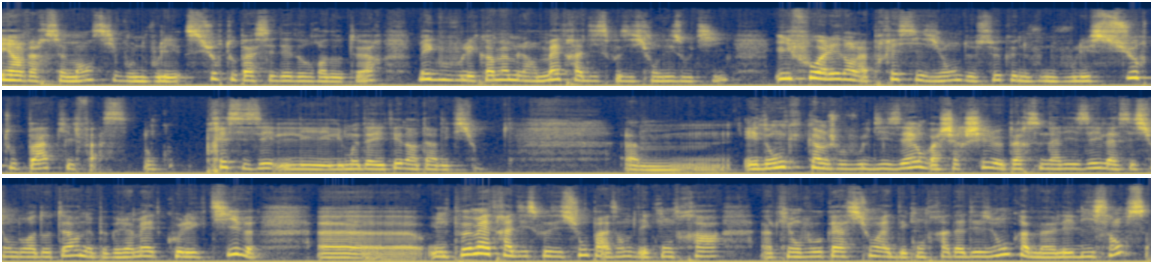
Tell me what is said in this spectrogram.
Et inversement, si vous ne voulez surtout pas céder de droits d'auteur, mais que vous voulez quand même leur mettre à disposition des outils, il faut aller dans la précision de ce que vous ne voulez surtout pas qu'ils fassent. Donc préciser les modalités d'interdiction. Euh, et donc, comme je vous le disais, on va chercher le personnaliser. La session droit d'auteur ne peut jamais être collective. Euh, on peut mettre à disposition, par exemple, des contrats euh, qui ont vocation à être des contrats d'adhésion, comme les licences.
